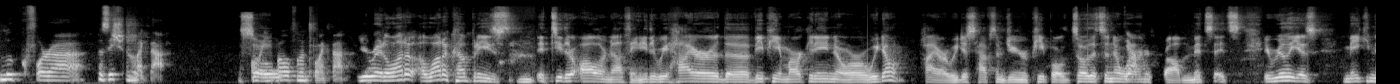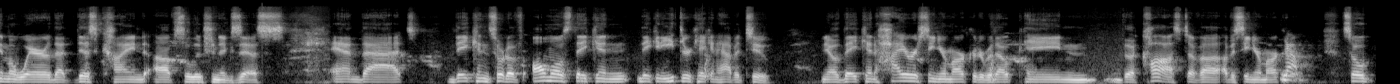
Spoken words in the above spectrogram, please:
look for a position like that? so involvement like that. You're right. A lot of a lot of companies, it's either all or nothing. Either we hire the VP of marketing, or we don't hire. We just have some junior people. So it's an awareness yeah. problem. It's it's it really is making them aware that this kind of solution exists, and that they can sort of almost they can they can eat their cake and have it too. You know, they can hire a senior marketer without paying the cost of a of a senior marketer. Yeah. So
